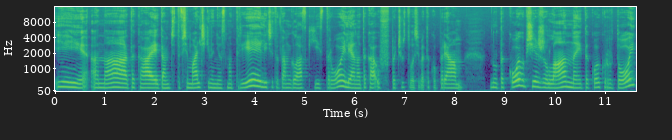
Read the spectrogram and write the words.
и она такая, там что-то все мальчики на нее смотрели, что-то там глазки ей строили, она такая, уф, почувствовала себя такой прям, ну, такой вообще желанной, такой крутой.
